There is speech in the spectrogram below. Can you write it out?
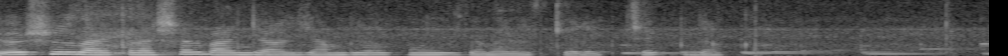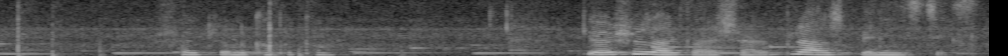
Görüşürüz arkadaşlar. Ben geleceğim. Biraz bunu izlemeniz gerekecek. Bir dakika. Şöyle kapatalım. Görüşürüz arkadaşlar. Biraz beni izleyeceksiniz.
